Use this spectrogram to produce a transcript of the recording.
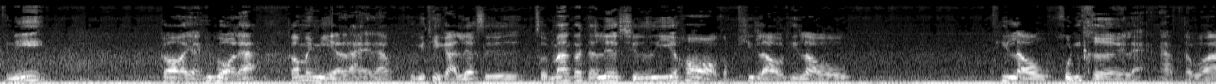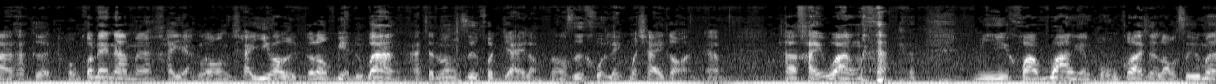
ทีนี้ก็อย่างที่บอกแล้ว ก็ไม่มีอะไรแล้ววิธีการเลือกซื้อ ส่วนมากก็จะเลือกซื้อยี่ห้อกับที่เราที่เราที่เราคุ้นเคยแหละครับ แต่ว่าถ้าเกิดผมก็แนะนำนะใครอยากลองใช้ยี่ห้ออื่นก็ลองเปลี่ยนดูบ้าง อาจจะต้องซื้อขวดใหญ่หรอกลองซื้อขวดเล็กมาใช้ก่อนครับ ถ้าใครว่างมาก มีความว่างอย่างผมก็อาจจะลองซื้อมา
